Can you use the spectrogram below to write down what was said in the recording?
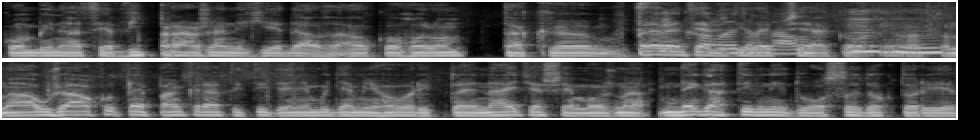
kombinácia vyprážaných jedál s alkoholom, tak e, prevencia vždy lepšie ako mm-hmm. to. No a už akutné pankreatitide nebudem mi hovoriť, to je najťažšie možná negatívny dôsledok, ktorý je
